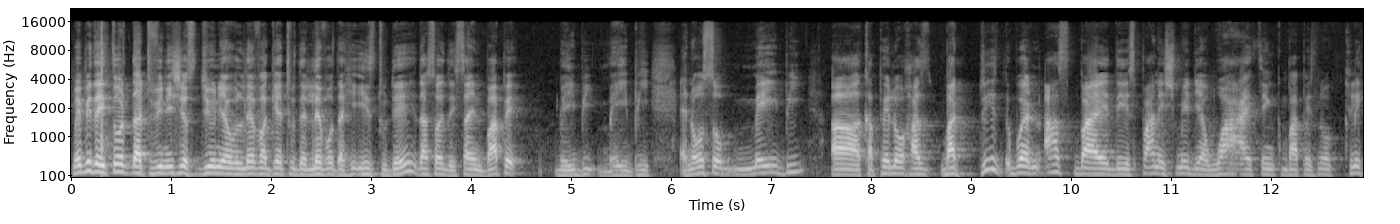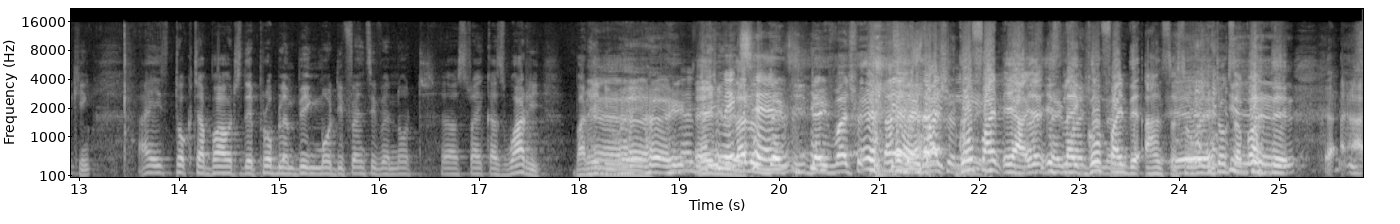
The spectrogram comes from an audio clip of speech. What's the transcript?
maybe they thought that Vinicius Junior will never get to the level that he is today. That's why they signed Mbappe. Maybe, maybe, and also maybe uh, Capello has. But when asked by the Spanish media why I think Mbappe is not clicking, I talked about the problem being more defensive and not uh, strikers worry. But anyway. That Anyway, makes that was sense. di- diversion. That's diversionary. go find yeah That's it's like go find the answer so when he talks about the uh,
